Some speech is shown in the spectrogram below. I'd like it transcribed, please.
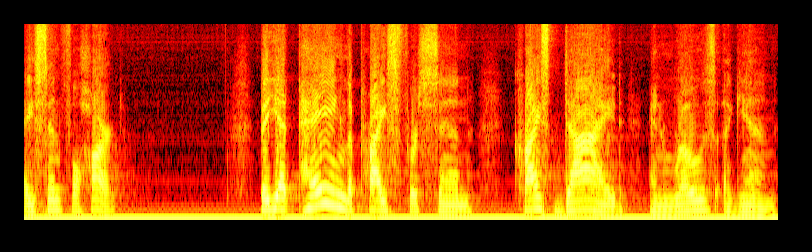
a sinful heart. But yet paying the price for sin, Christ died and rose again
